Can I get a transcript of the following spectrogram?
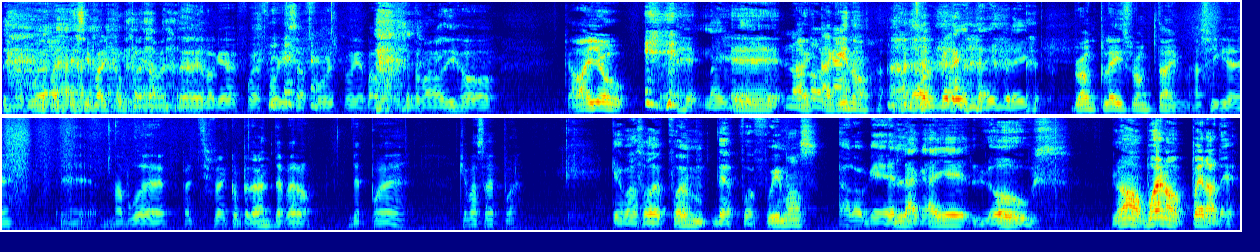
no pude participar completamente de lo que fue Forza Force, porque mi estómago dijo, caballo, eh, eh, No a- toca. aquí no. No break, no break. wrong place, wrong time, así que eh, no pude participar completamente, pero después, ¿qué pasó después? ¿Qué pasó después? Después fuimos a lo que es la calle Lowe's. No, bueno, espérate.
